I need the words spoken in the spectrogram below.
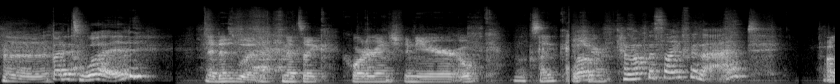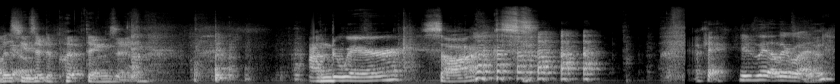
Hmm. But it's wood. It is wood. And it's like quarter inch veneer oak, looks like. Well, Sure. come up with something for that. I'll just go. use it to put things in. Underwear, socks. Okay, here's the other one.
